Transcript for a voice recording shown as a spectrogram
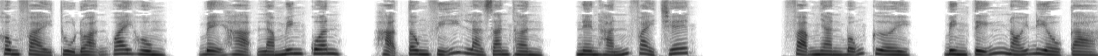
không phải thủ đoạn oai hùng, bệ hạ là minh quân, hạ tông vĩ là gian thần, nên hắn phải chết. Phạm Nhàn bỗng cười, bình tĩnh nói điều cả,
